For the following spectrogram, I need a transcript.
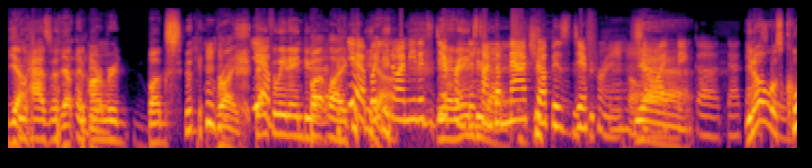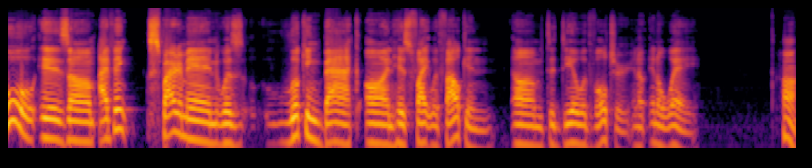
yeah, who has a, Yep, an armored bug suit. right. Yeah, Thankfully, they didn't do But that. like, yeah, but you know, I mean, it's different didn't this do time. The matchup is different. So Yeah. I think uh, that. You know what was cool is um I think Spider Man was looking back on his fight with Falcon um to deal with Vulture in a in a way. huh?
